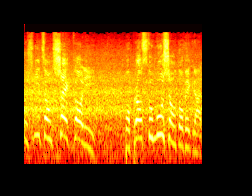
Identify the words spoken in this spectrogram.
różnicą trzech goli. Po prostu muszą to wygrać.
